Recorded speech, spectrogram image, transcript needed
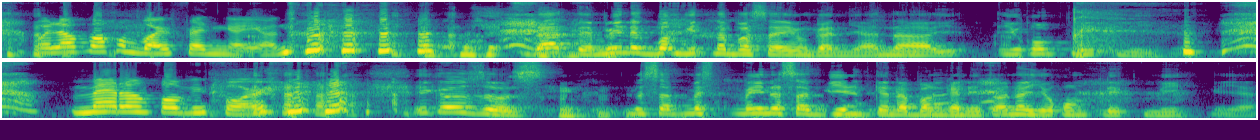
Wala po akong boyfriend ngayon. Dati may nagbanggit na ba sa yung ganyan na you, you complete me? Meron po before. Ikaw, Zos, nasab- may nasabihan ka na bang ganito na you complete me? Kaya,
